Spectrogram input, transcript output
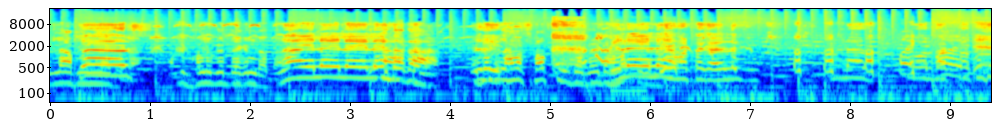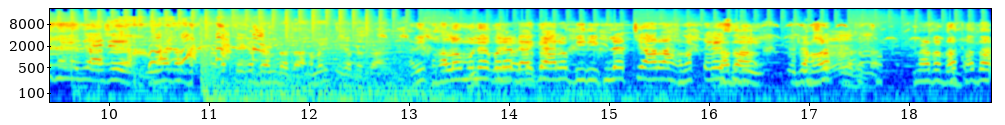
এলা আপনি ভালো করে দেখেন দাদা। না এলে এলে এলে দাদা আমার সব এলে এলে আমার টাকা এলে। আমি ভালো মনে করে ডাকে আরও বিড়ি খিলাচ্ছি আর আমার টাকা দাদা এটা আমার টাকা দাদা। না দাদা দাদা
